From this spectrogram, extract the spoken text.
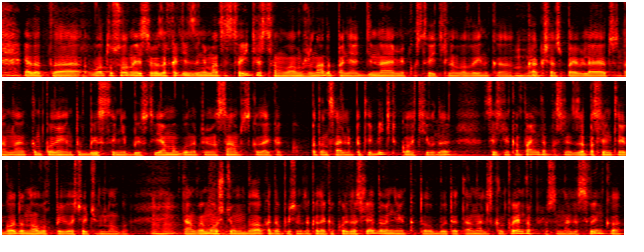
Этот, а, вот условно, если вы захотите заниматься строительством, вам же надо понять динамику строительного рынка, Мгм. как сейчас появляются там на- конкуренты, быстро, не быстро. Я могу, например, сам сказать, как потенциальный потребитель квартир, да, строительной компании там послед- за последние три года новых появилось очень много. Там вы можете у Мброка, допустим, заказать какое-то исследование, которое будет это анализ конкурентов плюс анализ рынка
